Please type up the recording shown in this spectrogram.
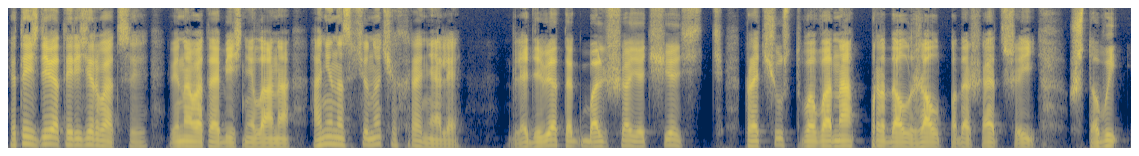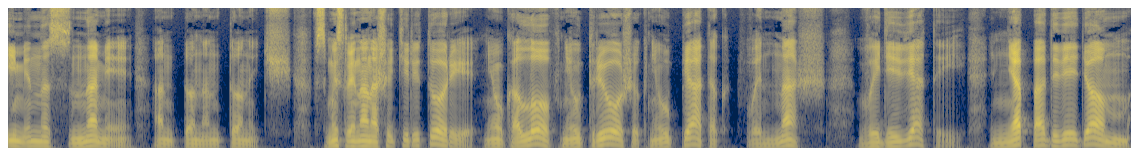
«Это из девятой резервации», — виновато объяснила она. «Они нас всю ночь охраняли». Для девяток большая честь, прочувствована, продолжал подошедший, что вы именно с нами, Антон Антонович. В смысле на нашей территории, ни у колов, ни у трешек, ни у пяток. Вы наш, вы девятый, не подведем,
